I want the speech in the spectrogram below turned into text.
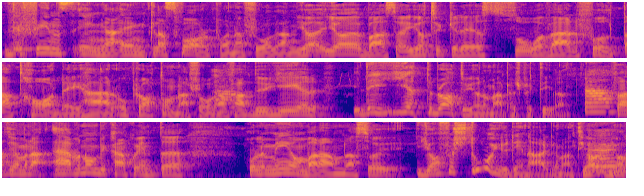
det finns inga enkla svar på den här frågan. Jag, jag, är bara så här, jag tycker det är så värdefullt att ha dig här och prata om den här frågan. För att du ger, det är jättebra att du ger de här perspektiven. För att jag menar, även om vi kanske inte håller med om varandra så jag förstår ju dina argument. Jag, jag,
